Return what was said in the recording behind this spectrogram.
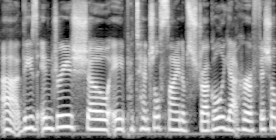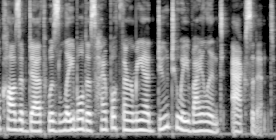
Uh, these injuries show a potential sign of struggle, yet her official cause of death was labeled as hypothermia due to a violent accident.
